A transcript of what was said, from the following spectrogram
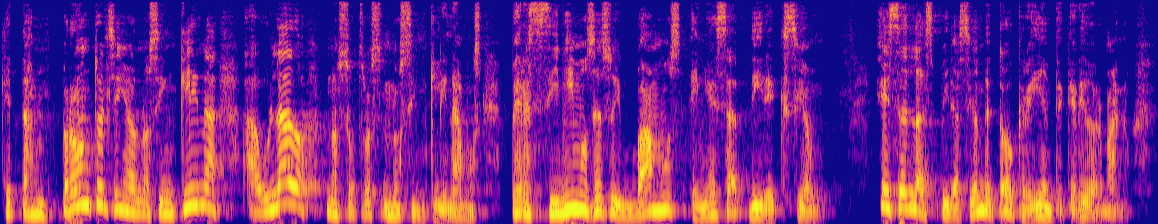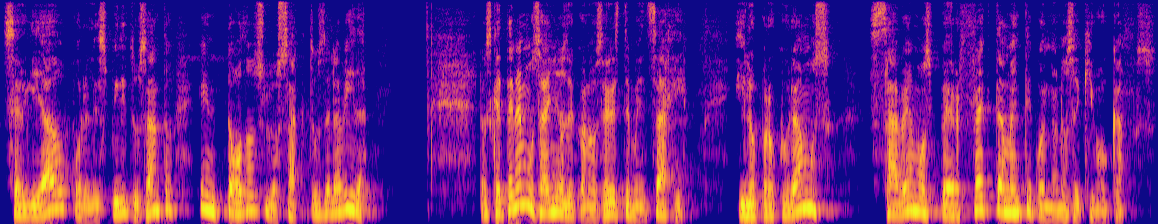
que tan pronto el Señor nos inclina a un lado, nosotros nos inclinamos, percibimos eso y vamos en esa dirección. Esa es la aspiración de todo creyente, querido hermano, ser guiado por el Espíritu Santo en todos los actos de la vida. Los que tenemos años de conocer este mensaje y lo procuramos, sabemos perfectamente cuando nos equivocamos.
